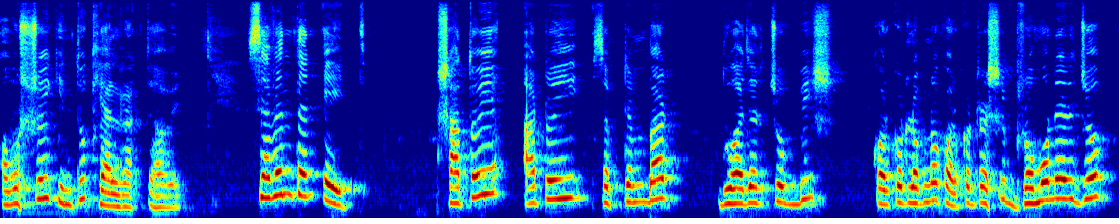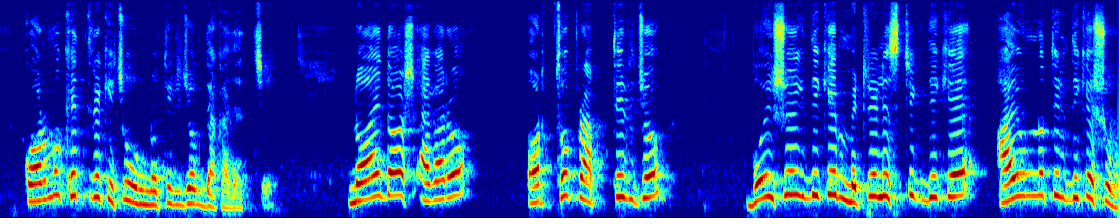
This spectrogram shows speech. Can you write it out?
অবশ্যই কিন্তু খেয়াল রাখতে হবে। সেভেন্থ অ্যান্ড এইট সাতই আটই সেপ্টেম্বর দু হাজার চব্বিশ কর্কট লগ্ন, কর্কট রাশি, ভ্রমণের যোগ, কর্মক্ষেত্রে কিছু উন্নতির যোগ দেখা যাচ্ছে। নয় দশ এগারো অর্থপ্রাপ্তির যোগ, বৈষয়িক দিকে, মেটেরিয়ালিস্টিক দিকে, আয় উন্নতির দিকে শুভ।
